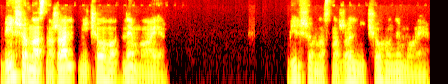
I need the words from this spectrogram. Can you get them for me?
Більше в нас, на жаль, нічого немає. Більше в нас, на жаль, нічого немає.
